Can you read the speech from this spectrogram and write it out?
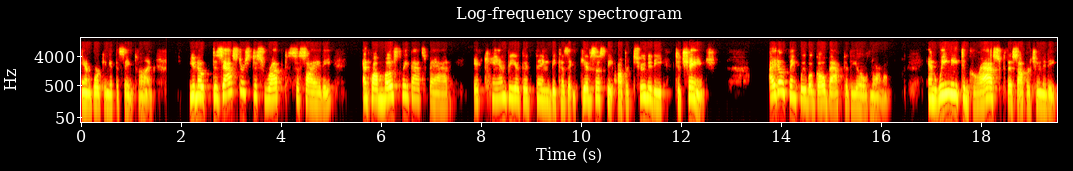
and working at the same time. You know, disasters disrupt society. And while mostly that's bad, it can be a good thing because it gives us the opportunity to change. I don't think we will go back to the old normal. And we need to grasp this opportunity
